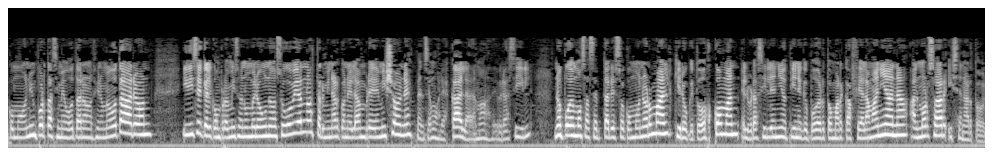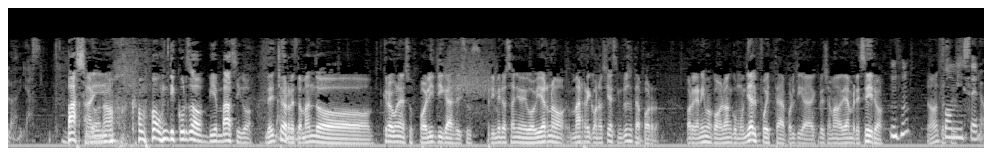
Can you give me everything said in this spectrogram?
Como no importa si me votaron o si no me votaron, y dice que el compromiso número uno de su gobierno es terminar con el hambre de millones, pensemos la escala además de Brasil, no podemos aceptar eso como normal, quiero que todos coman, el brasileño tiene que poder tomar café a la mañana, almorzar y cenar todos los días. Básico, Ahí. ¿no? Como un discurso bien básico. De hecho, retomando, creo que una de sus políticas de sus primeros años de gobierno, más reconocidas incluso hasta por organismos como el Banco Mundial, fue esta política, creo llamada de hambre cero. Entonces, Fomi cero.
